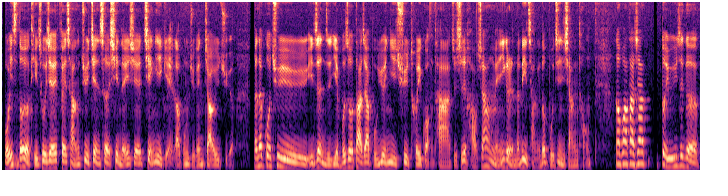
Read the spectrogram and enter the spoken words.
我一直都有提出一些非常具建设性的一些建议给劳工局跟教育局但在过去一阵子，也不是说大家不愿意去推广它，只是好像每一个人的立场也都不尽相同。那不知道大家对于这个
